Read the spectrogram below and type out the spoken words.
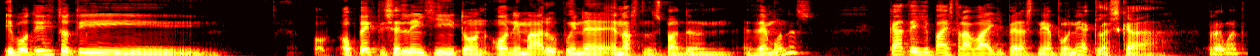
υποτίθεται ότι ο, ο παίκτης ελέγχει τον Onimaru που είναι ένας τέλος πάντων δαίμονας Κάτι έχει πάει στραβά εκεί πέρα στην Ιαπωνία, κλασικά πράγματα.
